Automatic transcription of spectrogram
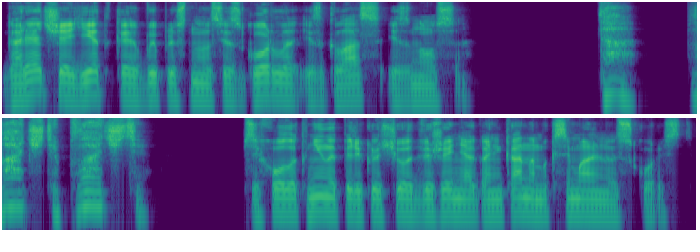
Горячая, едкая выплеснулась из горла, из глаз, из носа. Да, «Плачьте, плачьте!» Психолог Нина переключила движение огонька на максимальную скорость.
